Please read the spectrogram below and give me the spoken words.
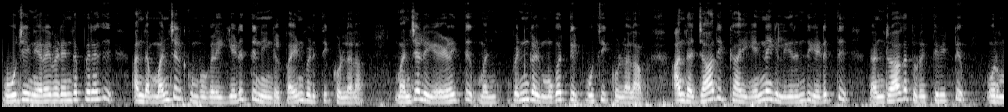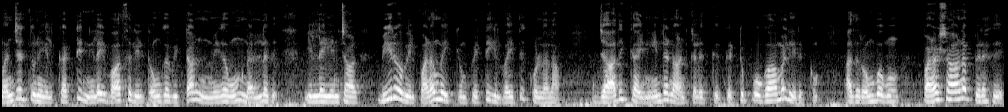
பூஜை நிறைவடைந்த பிறகு அந்த மஞ்சள் கும்புகளை எடுத்து நீங்கள் பயன்படுத்தி கொள்ளலாம். மஞ்சளை இழைத்து மஞ் பெண்கள் முகத்தில் பூசிக்கொள்ளலாம் அந்த ஜாதிக்காய் எண்ணெயில் இருந்து எடுத்து நன்றாக துடைத்துவிட்டு ஒரு மஞ்சள் துணியில் கட்டி நிலை வாசலில் தொங்கவிட்டால் மிகவும் நல்லது. இல்லை என்றால் பீரோவில் பணம் வைக்கும் பெட்டியில் வைத்து கொள்ளலாம். ஜாதிக்காய் நீண்ட நாட்களுக்கு கெட்டுப்போகாமல் இருக்கும். அது ரொம்பவும் பழசான பிறகு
